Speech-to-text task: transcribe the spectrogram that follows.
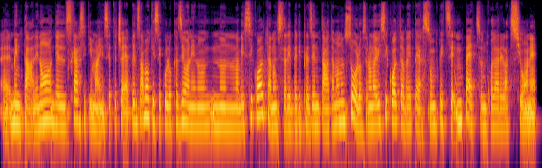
eh, mentale, no? del scarcity mindset, cioè pensavo che se quell'occasione non, non, l'avessi colta non si sarebbe ripresentata, ma non solo, se non l'avessi colta avrei perso un, pezze, un pezzo in quella relazione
